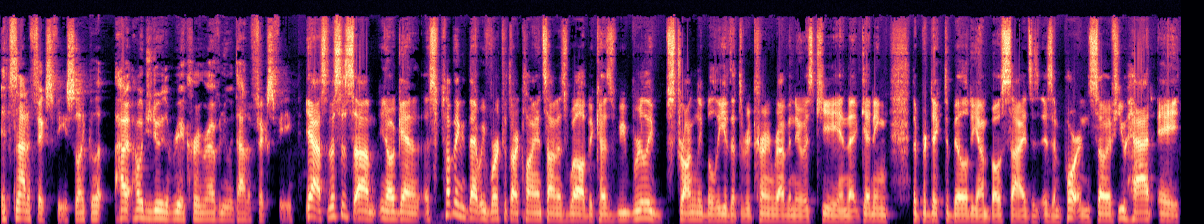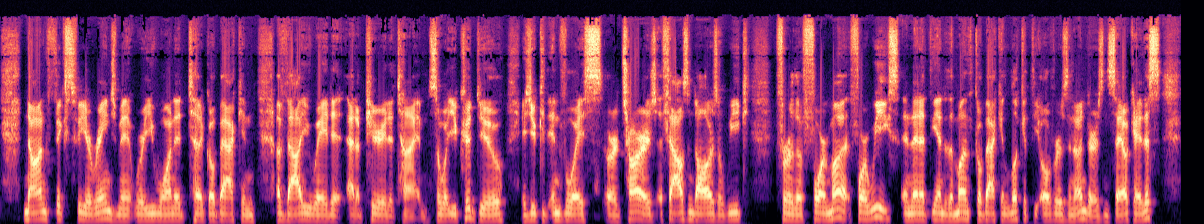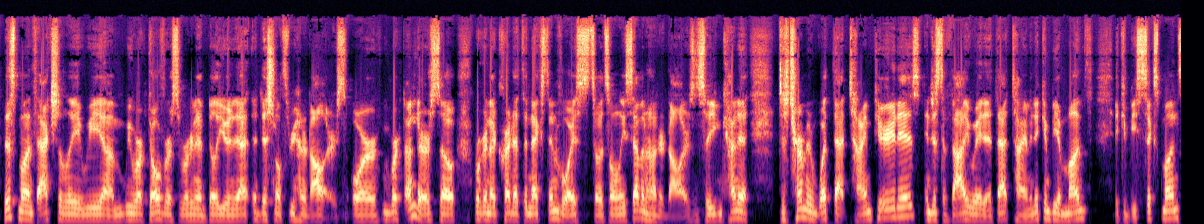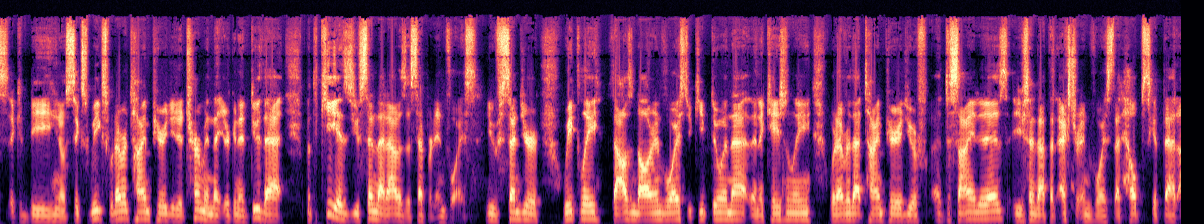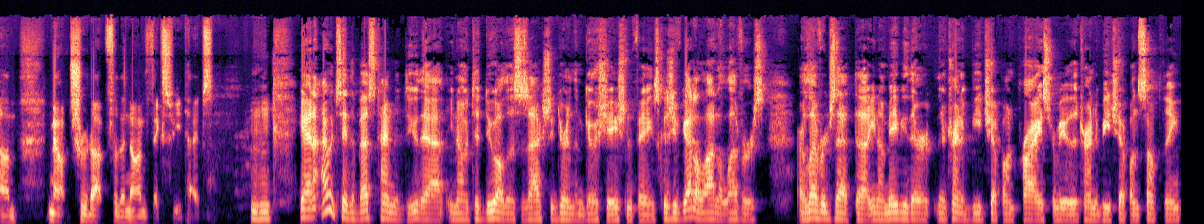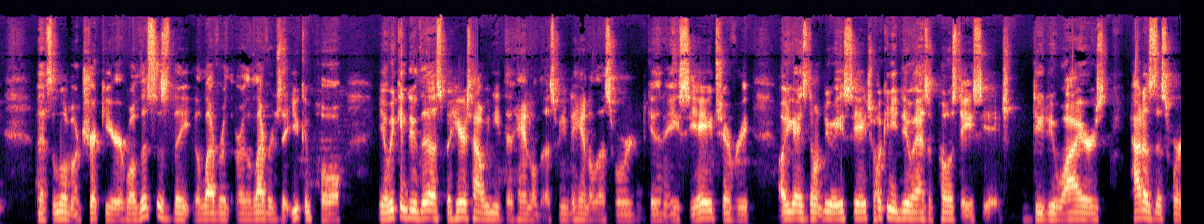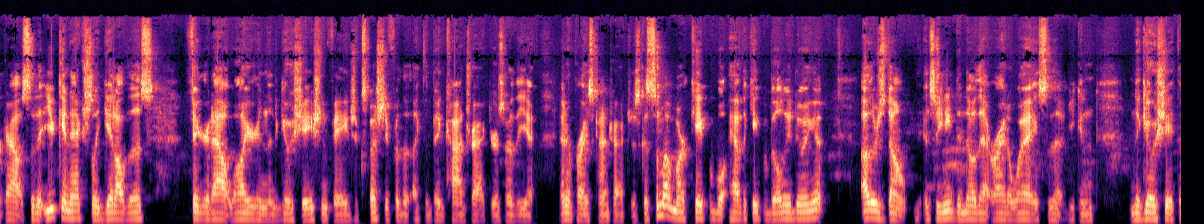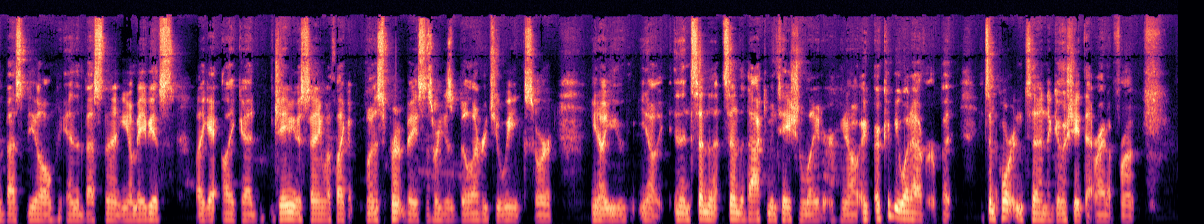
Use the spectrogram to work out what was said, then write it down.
it's not a fixed fee. So, like, how, how would you do the reoccurring revenue without a fixed fee? Yeah. So, this is, um, you know, again, something that we've worked with our clients on as well, because we really strongly believe that the recurring revenue is key and that getting the predictability on both sides is, is important. So, if you had a non fixed fee arrangement where you wanted to go back and evaluate it at a period of time, so what you could do is you could invoice or charge $1,000 a week for the four month, four weeks. And then at the end of the month, go back and look at the overs and unders and say, okay, this, this month, actually we um, we worked over, so we're going to bill you an additional three hundred dollars, or we worked under, so we're going to credit the next invoice, so it's only seven hundred dollars, and so you can kind of determine what that time period is and just evaluate it at that time, and it can be a month, it could be six months, it could be you know six weeks, whatever time period you determine that you're going to do that. But the key is you send that out as a separate invoice. You send your weekly thousand dollar invoice, you keep doing that, then occasionally whatever that time period you've decided it is, you send out that extra invoice that helps get that um, amount trued up for the non-fixed fee types. Mm-hmm. Yeah, and I would say the best time to do that, you know, to do all this is actually during the negotiation phase because you've got a lot of levers or leverage that uh, you know maybe they're they're trying to beat you up on price or maybe they're trying to beat you up on something that's a little more trickier. Well, this is the the lever or the leverage that you can pull. You know, we can do this, but here's how we need to handle this. We need to handle this. We're getting ACH every. Oh, you guys don't do ACH. What can you do as opposed to ACH? Do you do wires? How does this work out so that you can actually get all this figured out while you're in the negotiation phase, especially for the like the big contractors or the uh, enterprise contractors, because some of them are capable, have the capability of doing it, others don't, and so you need to know that right away so that you can negotiate the best deal and the best thing. You know, maybe it's like like uh, Jamie was saying with like on a sprint basis where you just bill every two weeks, or you know you you know and then send the send the documentation later. You know, it, it could be whatever, but it's important to negotiate that right up front.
